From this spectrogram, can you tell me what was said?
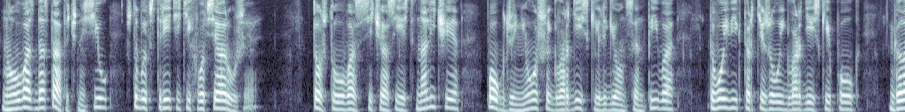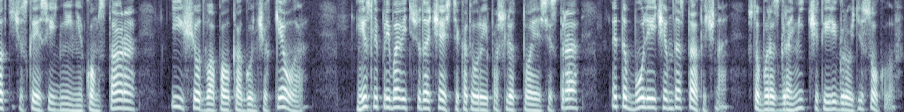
Но у вас достаточно сил, чтобы встретить их во всеоружие. То, что у вас сейчас есть в наличии, полк Джиниоши, гвардейский легион Сент-Ива, твой Виктор тяжелый гвардейский полк, галактическое соединение Комстара и еще два полка гончих Келла, если прибавить сюда части, которые пошлет твоя сестра, это более чем достаточно – чтобы разгромить четыре грозди соколов.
